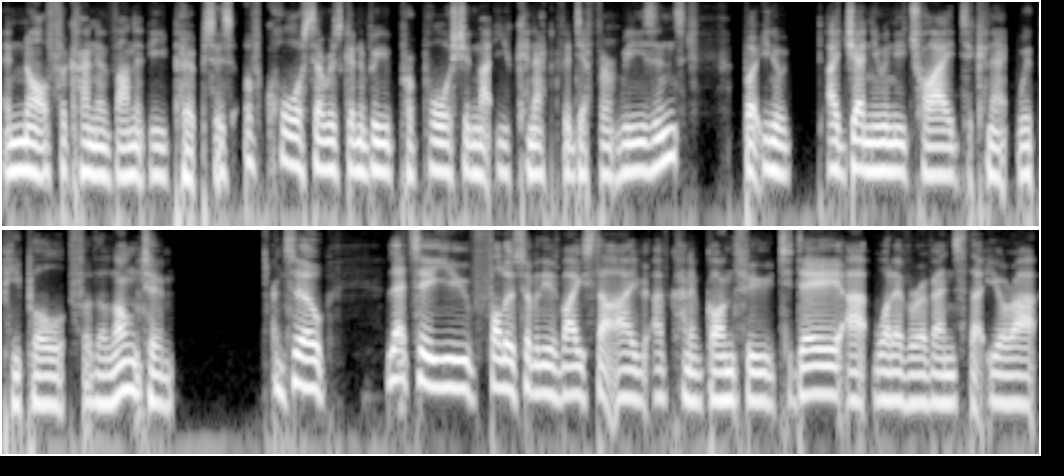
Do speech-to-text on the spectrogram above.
and not for kind of vanity purposes. Of course, there is going to be a proportion that you connect for different reasons, but you know, I genuinely try to connect with people for the long term. And so, let's say you follow some of the advice that I've, I've kind of gone through today at whatever events that you're at.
